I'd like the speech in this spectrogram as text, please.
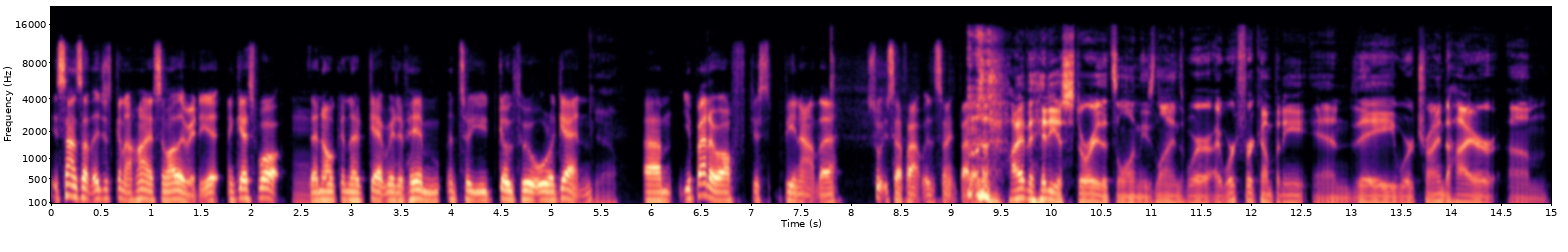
it sounds like they're just going to hire some other idiot. And guess what? Mm. They're not going to get rid of him until you go through it all again. Yeah. Um, you're better off just being out there. Sort yourself out with something better. I have a hideous story that's along these lines where I worked for a company and they were trying to hire um,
